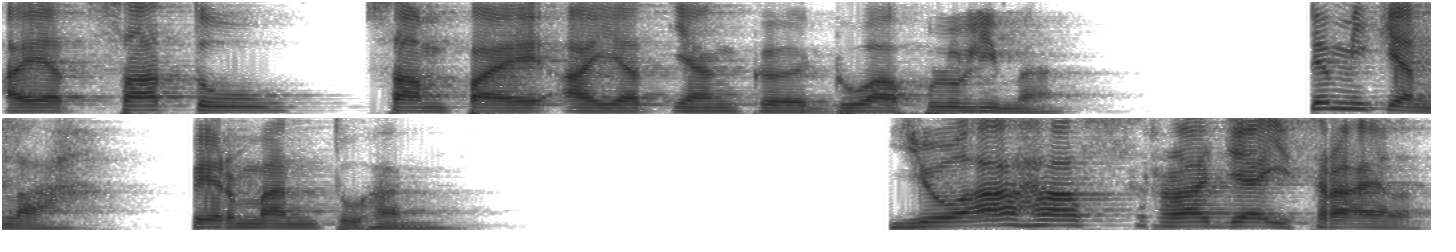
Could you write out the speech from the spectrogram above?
ayat 1 sampai ayat yang ke-25. Demikianlah firman Tuhan. Yoahas Raja Israel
